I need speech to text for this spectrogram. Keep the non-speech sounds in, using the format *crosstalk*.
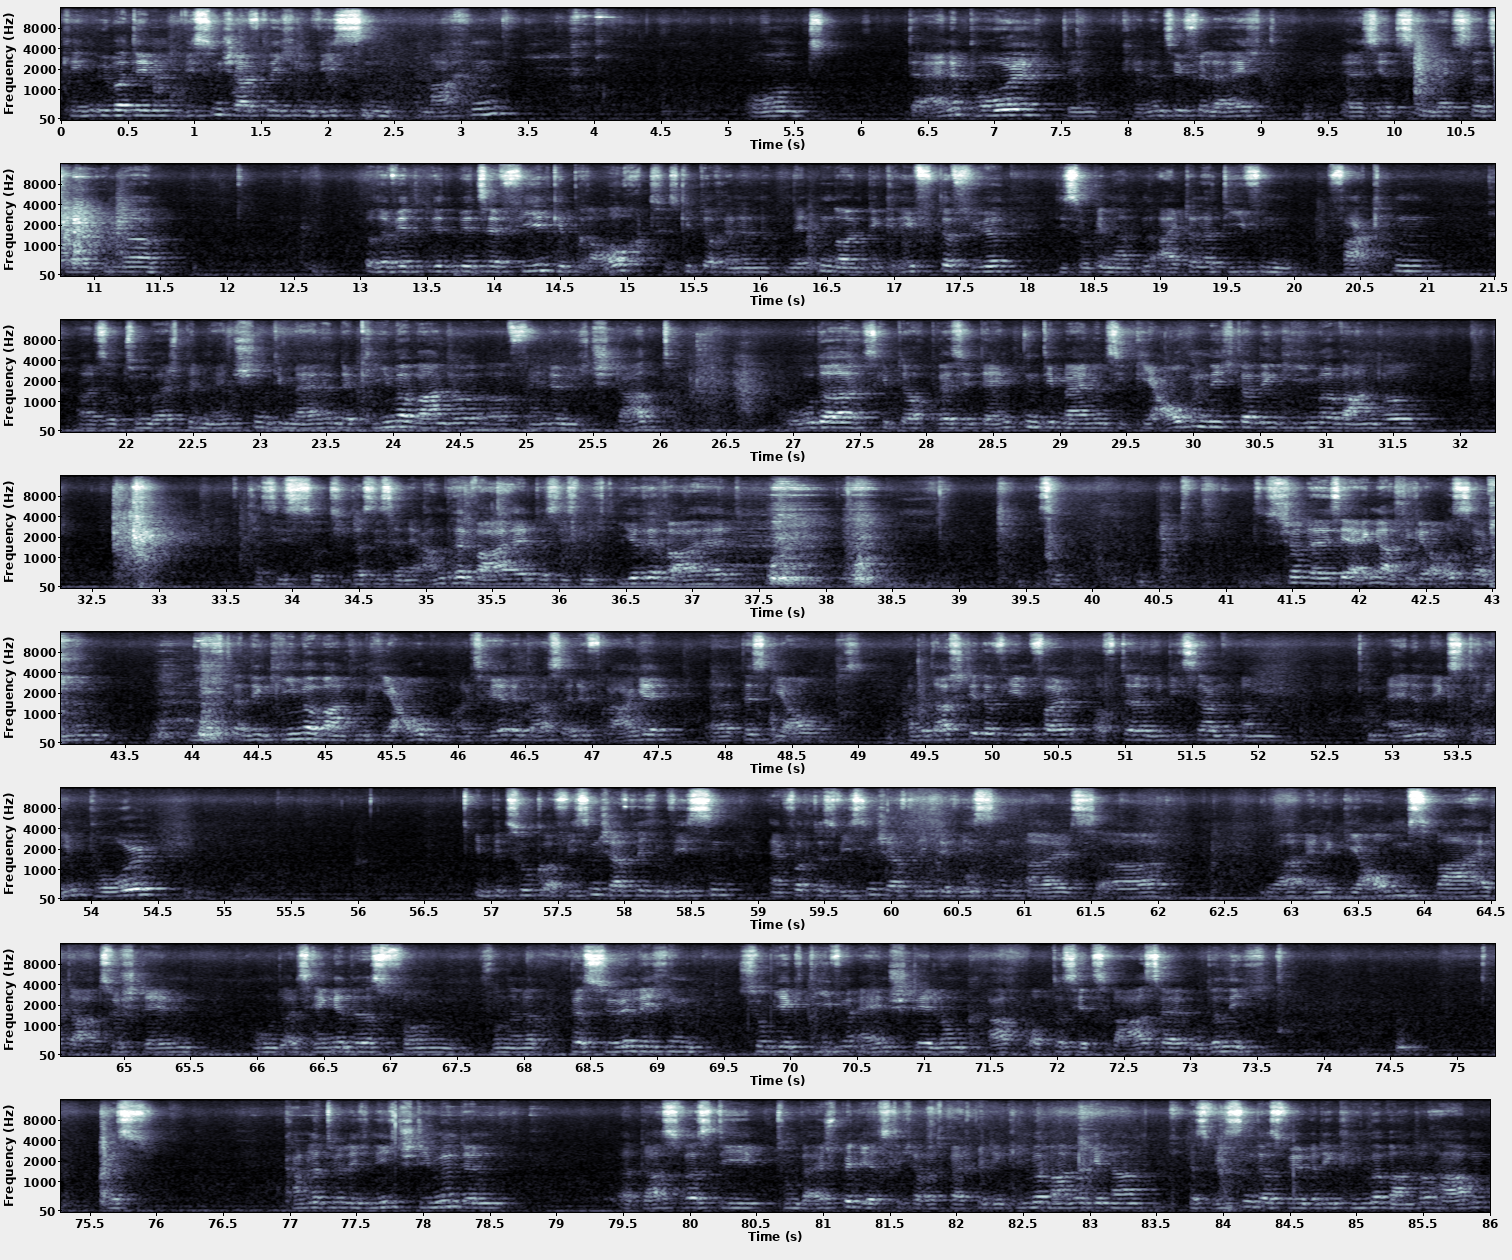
gegenüber dem wissenschaftlichen Wissen machen. Und der eine Pol, den kennen Sie vielleicht, er ist jetzt in letzter Zeit immer oder wird, wird, wird sehr viel gebraucht. Es gibt auch einen netten neuen Begriff dafür, die sogenannten alternativen Fakten. Also zum Beispiel Menschen, die meinen, der Klimawandel äh, fände nicht statt. Oder es gibt auch Präsidenten, die meinen, sie glauben nicht an den Klimawandel. Das ist, so, das ist eine andere Wahrheit, das ist nicht ihre Wahrheit. Also, das ist schon eine sehr eigenartige Aussage, nicht an den Klimawandel glauben, als wäre das eine Frage äh, des Glaubens. Aber das steht auf jeden Fall auf der, würde ich sagen, am, am einen Extrempol in Bezug auf wissenschaftlichem Wissen, einfach das wissenschaftliche Wissen als äh, ja, eine Glaubenswahrheit darzustellen und als hänge das von, von einer persönlichen, subjektiven Einstellung ab, ob das jetzt wahr sei oder nicht. Das kann natürlich nicht stimmen, denn das, was die zum Beispiel, jetzt ich habe als Beispiel den Klimawandel genannt, das Wissen, das wir über den Klimawandel haben,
